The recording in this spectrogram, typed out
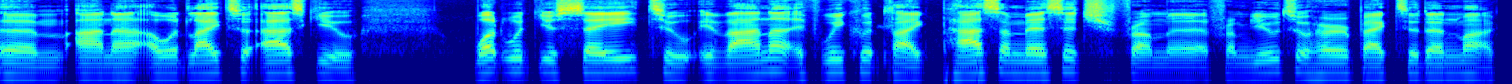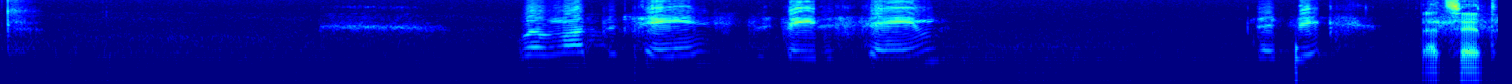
um, Anna, I would like to ask you, what would you say to Ivana if we could like pass a message from uh, from you to her back to Denmark? Well, not to change, to stay the same. That's it. That's it.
